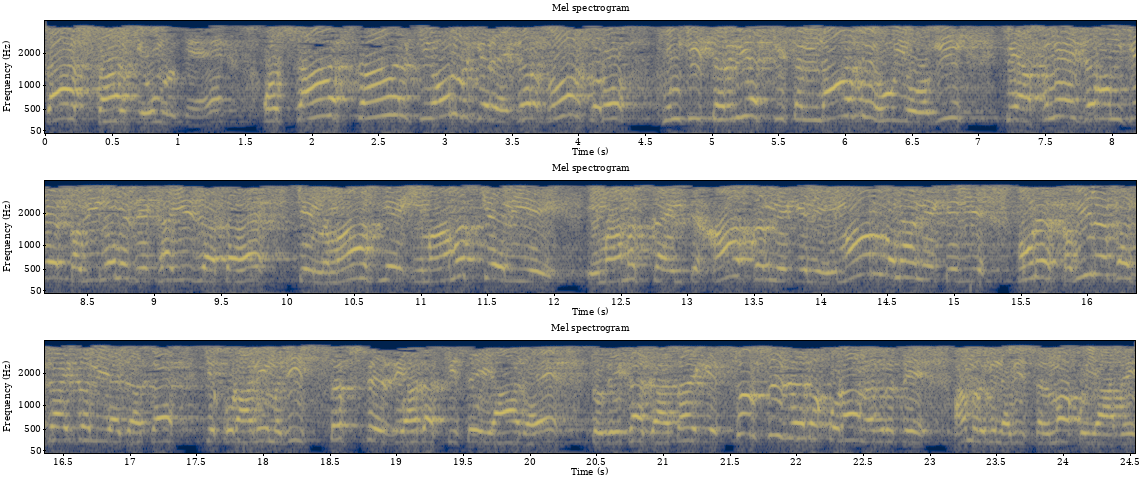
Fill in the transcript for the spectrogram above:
سات سال کی عمر کے ہیں اور سات سال کی عمر کے رہ کر غور کرو، ان کی تربیت کس انداز میں ہوئی ہوگی کہ اپنے جب ان کے قبیلوں میں دیکھا یہ جاتا ہے کہ نماز میں امامت کے لیے، امامت کا انتخاب کرنے کے لیے، امام بنانے کے لیے پورے قبیلے کا جائزہ لیا جاتا ہے کہ قرآن مجید سب سے زیادہ کسے یاد ہے؟ تو دیکھا جاتا ہے کہ سب سے زیادہ قرآن حضرت امر بن نبی سلمہ کو یاد ہے،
